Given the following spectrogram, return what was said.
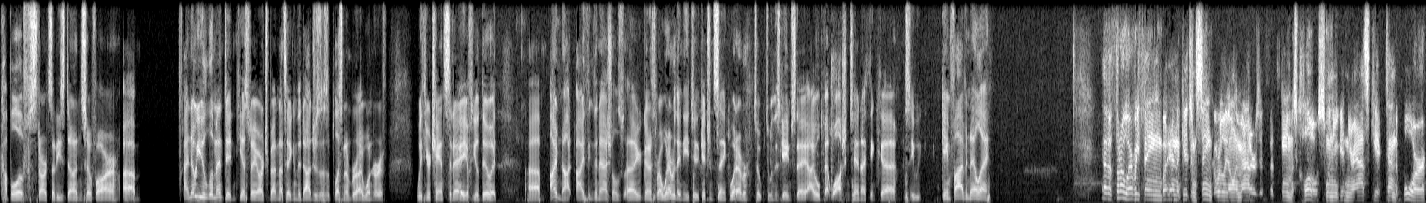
couple of starts that he's done so far. Um, I know you lamented yesterday, Arch, about not taking the Dodgers as a plus number. I wonder if, with your chance today, if you'll do it. Uh, I'm not. I think the Nationals uh, are going to throw whatever they need to, the kitchen sink, whatever, to, to win this game today. I will bet Washington. I think, uh, see, we, game five in LA. Yeah, to throw everything but in the kitchen sink really only matters if the game is close. When you're getting your ass kicked ten to four,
